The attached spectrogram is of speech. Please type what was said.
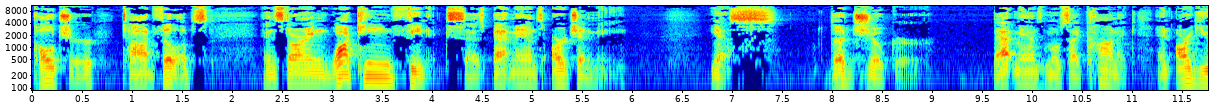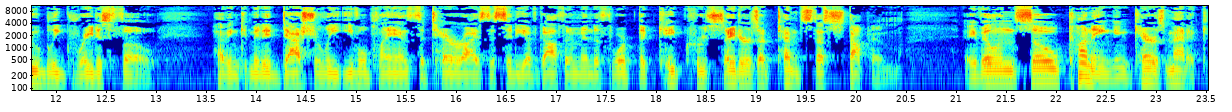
culture, Todd Phillips and starring Joaquin Phoenix as Batman's archenemy. Yes, the Joker. Batman's most iconic and arguably greatest foe, having committed dastardly evil plans to terrorize the city of Gotham and to thwart the Caped Crusader's attempts to stop him. A villain so cunning and charismatic,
